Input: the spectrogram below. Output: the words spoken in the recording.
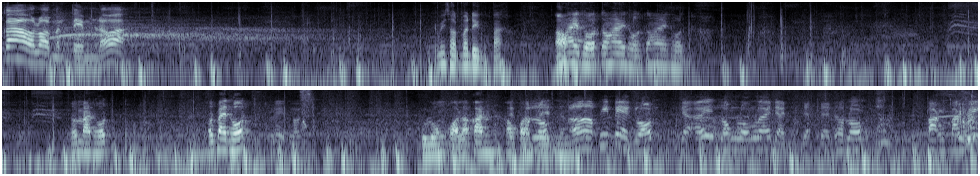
99หลอดมันเต็มแล้วอะ ไม่ทดมาดึงปะ ต้อ้าอวงให้ทศต้องให้ทศต้องให้ทศทศมาทศทศไปทศนี่ทดกูลงก่อนแล้วกัน เอาก่อนทดเฟล้สมหนึ่งเออพี่เบรกล้มเดี๋ยวเอ้ยลงลงเลยเดี๋ยวเดี๋ยวเดี๋ยวทดล้มบังบังให้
